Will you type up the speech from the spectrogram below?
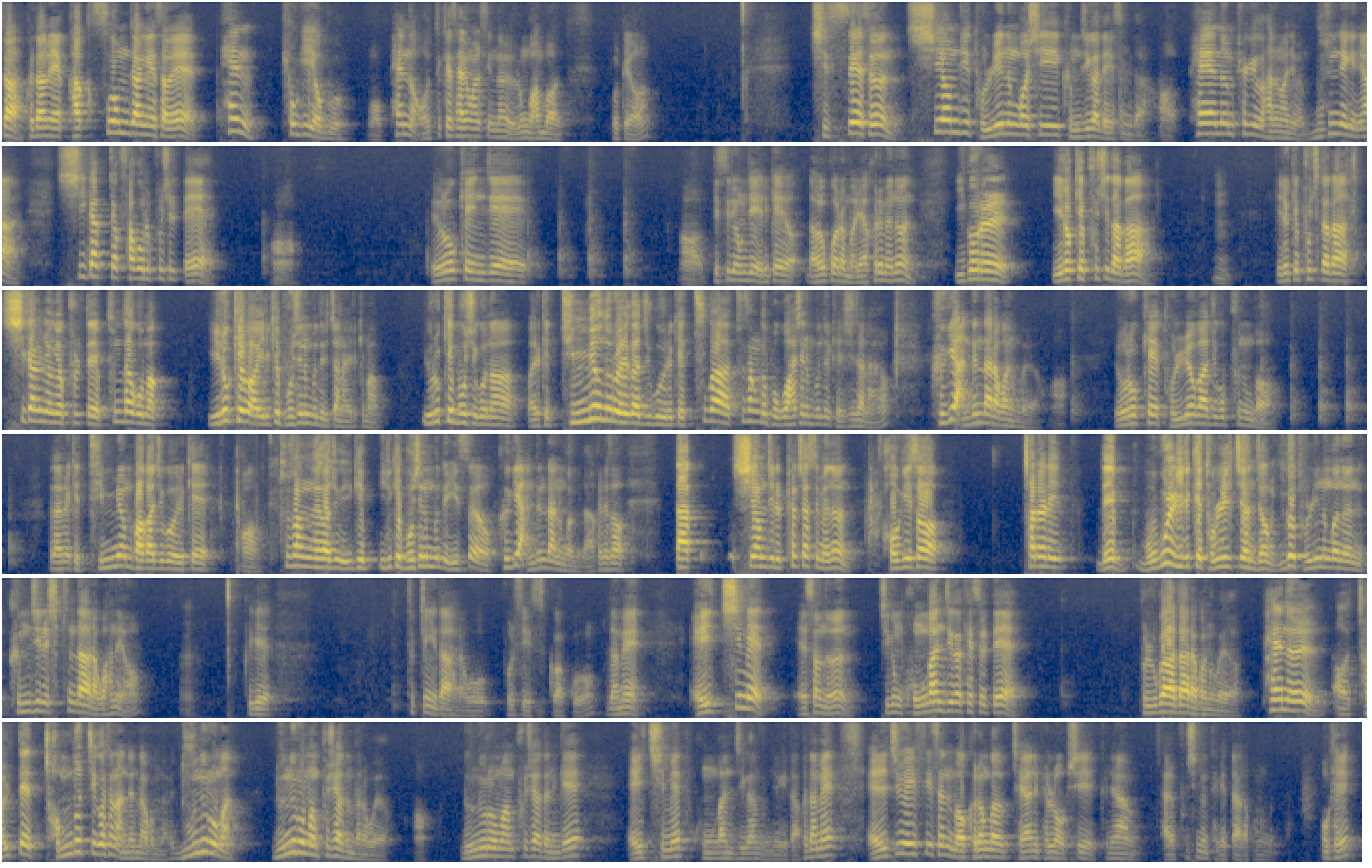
자, 그 다음에 각 수험장에서의 펜 표기 여부, 뭐, 펜 어떻게 사용할 수 있나요? 이런 거 한번 볼게요. G셋은 시험지 돌리는 것이 금지가 되어 있습니다. 어, 펜은 표기가 가능하지만 무슨 얘기냐? 시각적 사고를 푸실 때 어, 이렇게 이제 어, 비스용제 이렇게 나올 거란 말이야. 그러면은 이거를 이렇게 푸시다가 음, 이렇게 푸시다가 시각 영역 풀 때 푼다고 막 이렇게 막 이렇게 보시는 분들 있잖아요. 이렇게 막 이렇게 보시거나 막 이렇게 뒷면으로 해가지고 이렇게 투가 투상도 보고 하시는 분들 계시잖아요. 그게 안 된다라고 하는 거예요. 어, 이렇게 돌려가지고 푸는 거. 그다음에 이렇게 뒷면 봐가지고 이렇게 어, 투상해가지고 이렇게 이렇게 보시는 분들 있어요. 그게 안 된다는 겁니다. 그래서 딱 시험지를 펼쳤으면은 거기서 차라리 내 목을 이렇게 돌릴지언정 이거 돌리는 거는 금지를 시킨다라고 하네요. 그게 특징이다라고 볼 수 있을 것 같고 그 다음에 HMAT에서는 지금 공간 지각했을 때 불가하다라고 하는 거예요. 펜을 어, 절대 점도 찍어서는 안 된다고 합니다. 눈으로만 눈으로만 푸셔야 된다고요. 어, 눈으로만 푸셔야 되는 게 HMAT 공간 지각 능력이다. 그 다음에 LGA 핏은 뭐 그런 거 제한이 별로 없이 그냥 잘 푸시면 되겠다라고 하는 겁니다. 오케이?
